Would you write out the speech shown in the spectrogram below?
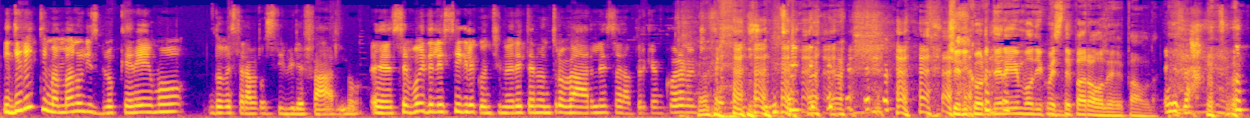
I diritti man mano li sbloccheremo dove sarà possibile farlo. Eh, se voi delle sigle continuerete a non trovarle sarà perché ancora non ci siamo riusciti. ci ricorderemo di queste parole Paola. Esatto.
